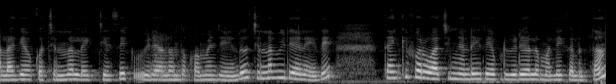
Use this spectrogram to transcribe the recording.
అలాగే ఒక చిన్న లైక్ చేసి వీడియోలంతా కామెంట్ చేయండి. చిన్న వీడియో అనేది. థ్యాంక్ యూ ఫర్ వాచింగ్ అండి. రేపు వీడియోలో మళ్ళీ కలుద్దాం.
